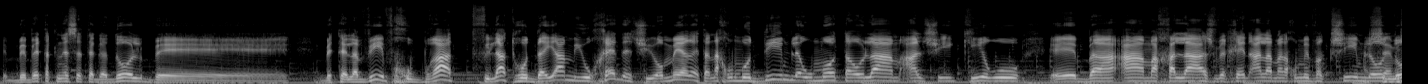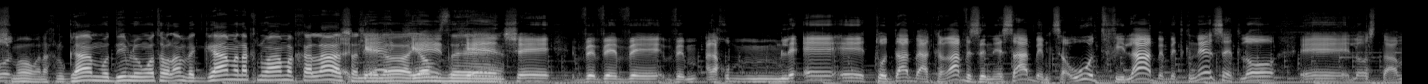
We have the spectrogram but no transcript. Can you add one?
בבית הכנסת הגדול ב... בתל אביב חוברה תפילת הודיה מיוחדת שהיא אומרת, אנחנו מודים לאומות העולם על שהכירו אה, בעם החלש וכן הלאה, ואנחנו מבקשים להודות. השם ישמור, אנחנו גם מודים לאומות העולם וגם אנחנו העם החלש, כן, אני לא, כן, היום זה... כן, ש... ואנחנו מלאי אה, תודה והכרה, וזה נעשה באמצעות תפילה בבית כנסת, לא, אה, לא סתם,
